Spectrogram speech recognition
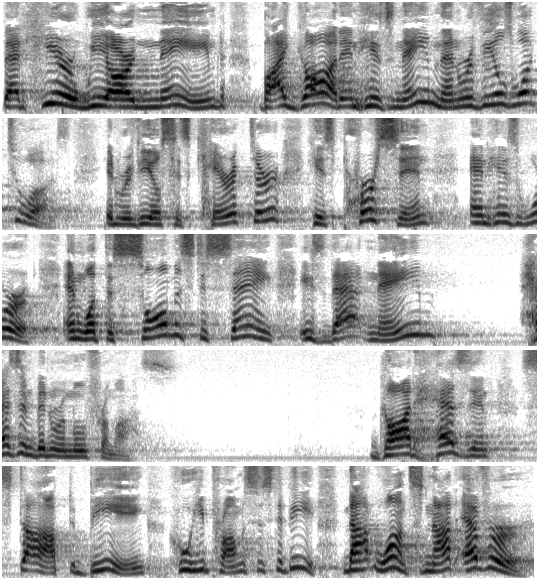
That here we are named by God, and His name then reveals what to us? It reveals His character, His person, and His work. And what the psalmist is saying is that name hasn't been removed from us. God hasn't stopped being who He promises to be. Not once, not ever.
